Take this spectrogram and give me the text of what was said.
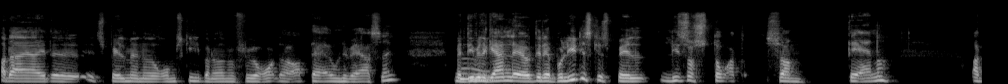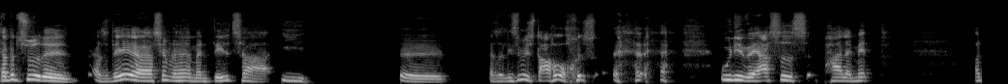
og der er et, øh, et spil med noget rumskib og noget, man flyver rundt og opdager universet. Ikke? Men mm. de vil gerne lave det der politiske spil lige så stort som det andet. Og der betyder det, altså det er simpelthen, at man deltager i, øh, altså ligesom i Star Wars, universets parlament. Og,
